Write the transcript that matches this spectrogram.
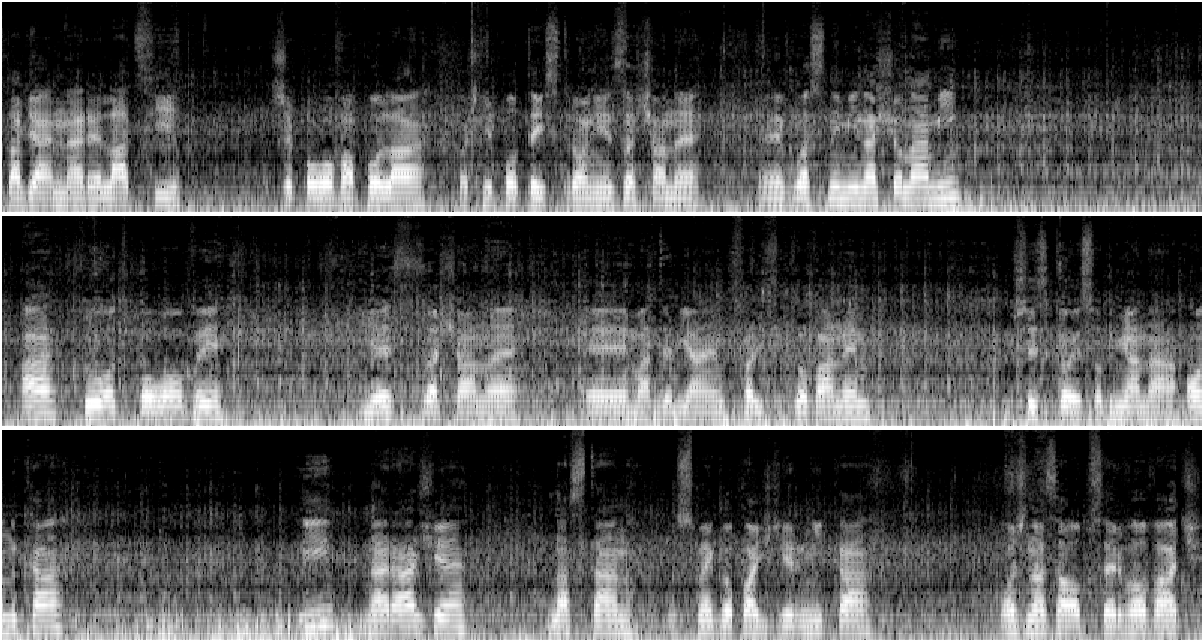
stawiałem na relacji, że połowa pola właśnie po tej stronie jest zasiane własnymi nasionami, a tu od połowy jest zasiane e, materiałem kwalifikowanym. Wszystko jest odmiana Onka i na razie na stan 8 października można zaobserwować,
